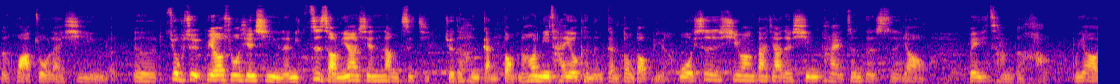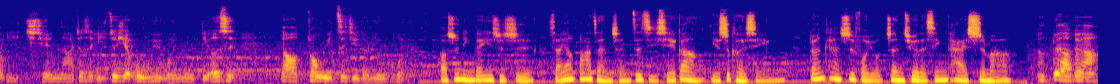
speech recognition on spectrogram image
的画作来吸引人。呃，就不不要说先吸引人，你至少你要先让自己觉得很感动，然后你才有可能感动到别人。我是希望大家的心态真的是要非常的好，不要以钱呐，就是以这些物欲为目的，而是要忠于自己的灵魂。老师，您的意思是想要发展成自己斜杠也是可行，端看是否有正确的心态，是吗？对啊，对啊，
